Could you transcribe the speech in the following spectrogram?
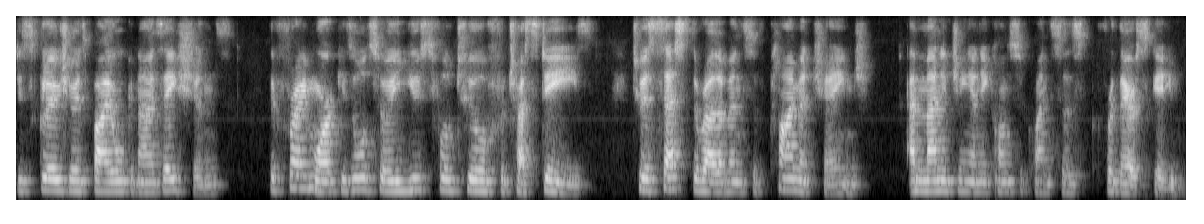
disclosures by organisations, the framework is also a useful tool for trustees to assess the relevance of climate change and managing any consequences for their scheme.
